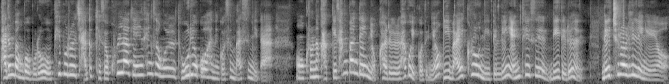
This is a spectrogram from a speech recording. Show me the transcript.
다른 방법으로 피부를 자극해서 콜라겐 생성을 도우려고 하는 것은 맞습니다. 어, 그러나 각기 상반된 역할을 하고 있거든요. 이 마이크로 니들링, MTS 니들은 내추럴 힐링이에요.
